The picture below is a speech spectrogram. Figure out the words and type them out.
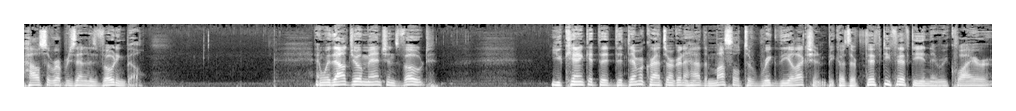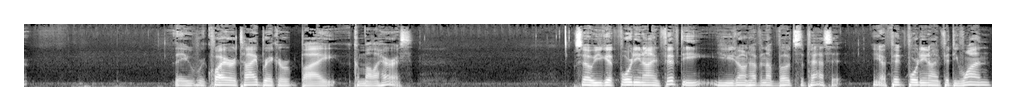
House of Representatives voting bill. And without Joe Manchin's vote, you can't get the, the Democrats aren't going to have the muscle to rig the election because they're 50 50 and they require they require a tiebreaker by Kamala Harris. So you get 49 50, you don't have enough votes to pass it. You know, 49 51,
